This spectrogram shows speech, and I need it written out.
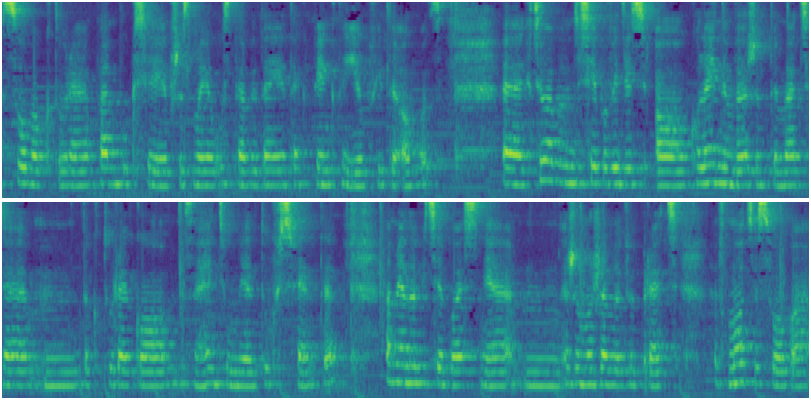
słowo, które Pan Bóg sieje przez moje usta wydaje tak piękny i obfity owoc. E, chciałabym dzisiaj powiedzieć o kolejnym ważnym temacie, mm, do którego zachęcił mnie Duch Święty, a mianowicie właśnie, mm, że możemy wybrać w mocy słowa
